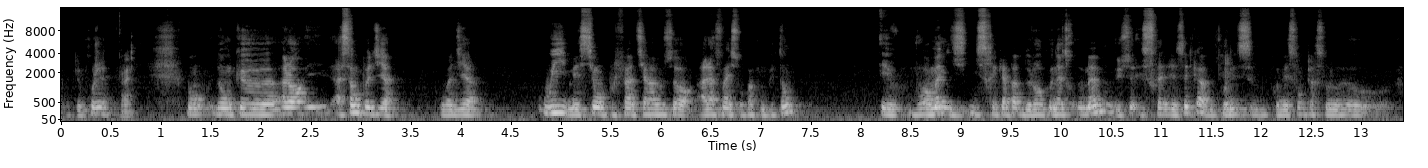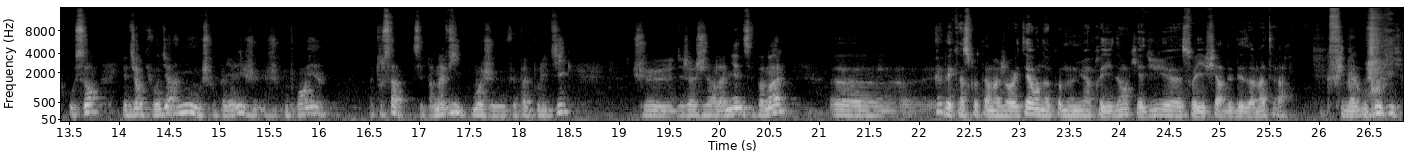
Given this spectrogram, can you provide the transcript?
avec le projet. Ouais. Bon, donc, euh, alors, à ça, on peut dire, on va dire, oui, mais si on peut faire un tirage au sort, à la fin, ils ne sont pas compétents, et voire même, ils, ils seraient capables de le reconnaître eux-mêmes, et c'est le cas, vous prenez, vous prenez 100 personnes au- au sort, il y a des gens qui vont dire, ah non, je ne peux pas y aller, je ne comprends rien à tout ça, c'est pas ma vie, moi je ne fais pas de politique, je, déjà je gère la mienne, c'est pas mal. Euh, Avec un scrutin majoritaire, on a quand même eu un président qui a dit euh, Soyez fiers des désamateurs. Finalement. oui,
